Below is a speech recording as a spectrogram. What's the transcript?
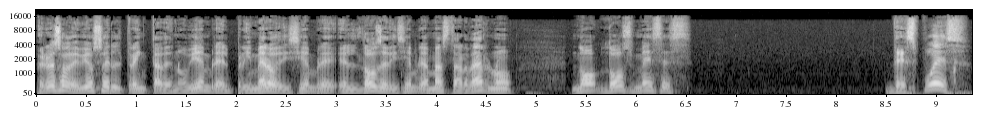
Pero eso debió ser el 30 de noviembre, el primero de diciembre, el 2 de diciembre a más tardar, no, no dos meses después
